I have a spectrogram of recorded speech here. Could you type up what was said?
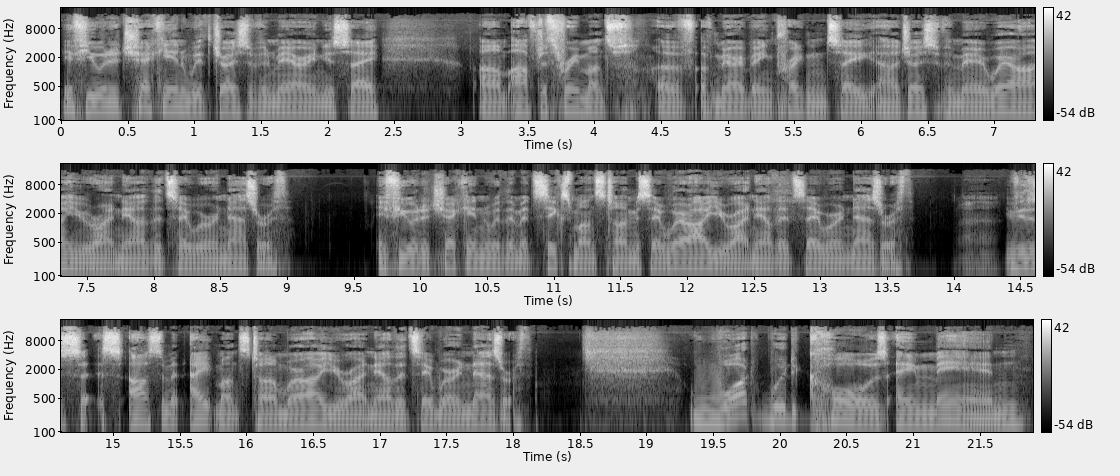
If you were to check in with Joseph and Mary and you say, um, after three months of, of Mary being pregnant, say, uh, Joseph and Mary, where are you right now? They'd say, we're in Nazareth. If you were to check in with them at six months' time and say, where are you right now? They'd say, we're in Nazareth. If you just ask them at eight months' time, where are you right now? They'd say, we're in Nazareth. What would cause a man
